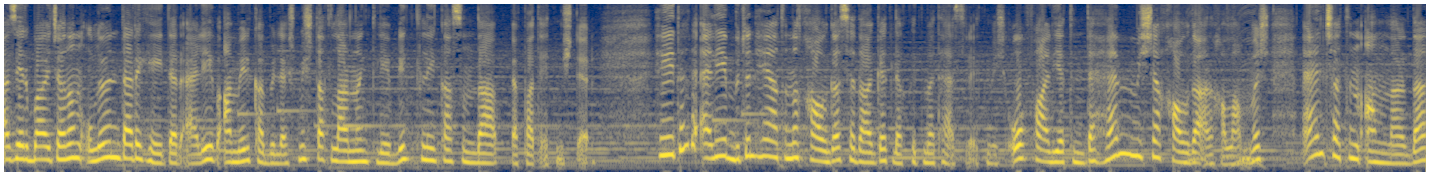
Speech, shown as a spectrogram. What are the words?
Azərbaycanın ulu öndəri Heydər Əliyev Amerika Birləşmiş Ştatlarının Cleveland klinikasında vəfat etmişdir. Heydər Əliyev bütün həyatını xalqa sədaqətlə xidmət həsr etmiş. O fəaliyyətində həmişə xalqa arxalanmış, ən çətin anlarda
